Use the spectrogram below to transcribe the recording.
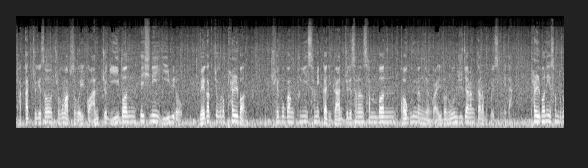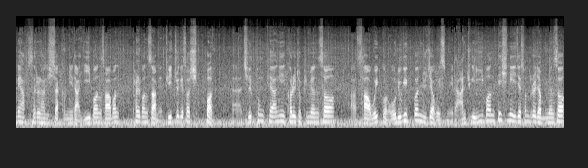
바깥쪽에서 조금 앞서고 있고 안쪽 2번 해신이 2위로 외곽 쪽으로 8번 최고강풍이 3위까지 그 안쪽에서는 3번 거국명령과 1번 운주자랑 따라붙고 있습니다. 8번이 선두군의 합세를 하기 시작합니다. 2번, 4번, 8번 싸움에 뒤쪽에서 10번 아, 질풍태양이 거리를 좁히면서 4, 5위권, 5, 6위권 유지하고 있습니다. 안쪽에 2번 해신이 이제 선두를 잡으면서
